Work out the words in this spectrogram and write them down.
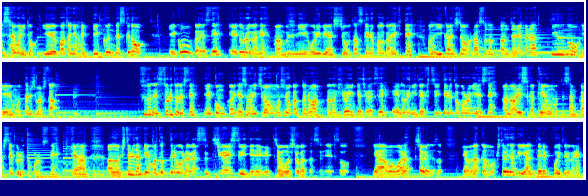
ー、最後にというパターンに入っていくんですけど、えー、今回ですね、えー、ドルがね、まあ、無事にオリビア市長を助けることができて、あのいい感じのラストだったんじゃないかなっていうのを、えー、思ったりしました。うそれとストレートですね、え今回でその一番面白かったのは、あのヒロインたちがですね、えノルに抱きついてるところにですね、あのアリスが剣を持って参加してくるところですね。いや、あの、一人だけまとってるオーラが違いすぎてね、めっちゃ面白かったですよね。そう。いや、もう笑っちゃうんですよ。いや、もうなんかもう一人だけヤンデレっぽいというかね、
